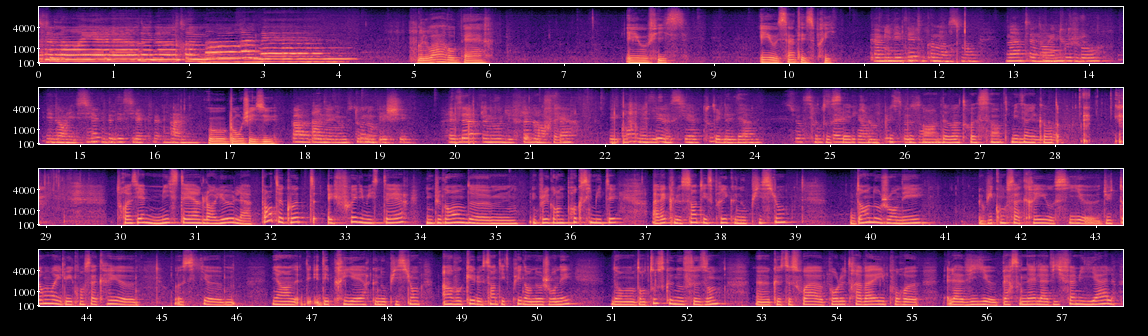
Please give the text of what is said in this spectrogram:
maintenant et à l'heure de notre mort. Amen. Gloire au Père, et au Fils, et au Saint-Esprit. Comme il était au commencement, maintenant et toujours, et dans les siècles des siècles. Amen. Ô bon Jésus, Pardonne-nous tous nos péchés, réserve-nous du feu de l'enfer, et conduisez au ciel toutes les âmes, surtout celles qui ont plus besoin de votre sainte miséricorde. Troisième mystère glorieux, la Pentecôte est fruit du mystère, une plus grande, euh, une plus grande proximité avec le Saint-Esprit que nous puissions dans nos journées lui consacrer aussi euh, du temps et lui consacrer euh, aussi des, prières, que nous puissions invoquer le Saint-Esprit dans nos journées, dans, tout ce que nous faisons, que ce soit pour le travail, pour la vie personnelle, la vie familiale,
